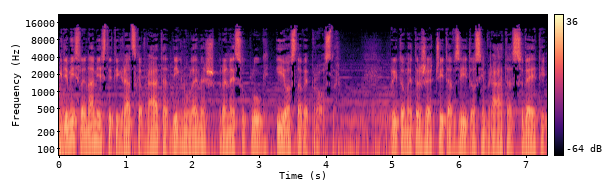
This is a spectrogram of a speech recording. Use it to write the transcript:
Gdje misle namjestiti gradska vrata, dignu lemeš, prenesu plug i ostave prostor. Pri tome drže čitav zid osim vrata svetim,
